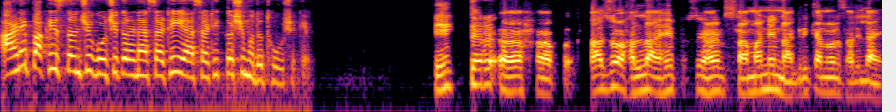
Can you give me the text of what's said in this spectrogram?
आणि पाकिस्तानची गोची करण्यासाठी यासाठी कशी मदत होऊ शकेल? एक तर हा- जो हल्ला आहे सामान्य नागरिकांवर झालेला आहे.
